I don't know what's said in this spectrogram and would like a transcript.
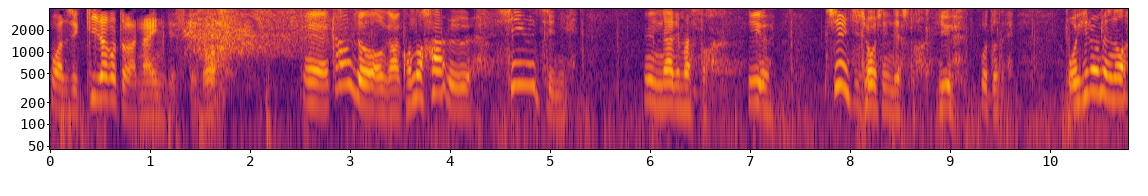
もう私聞いたことはないんですけど、えー、彼女がこの春真打ちになりますという真打ち昇進ですということでお披露目の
